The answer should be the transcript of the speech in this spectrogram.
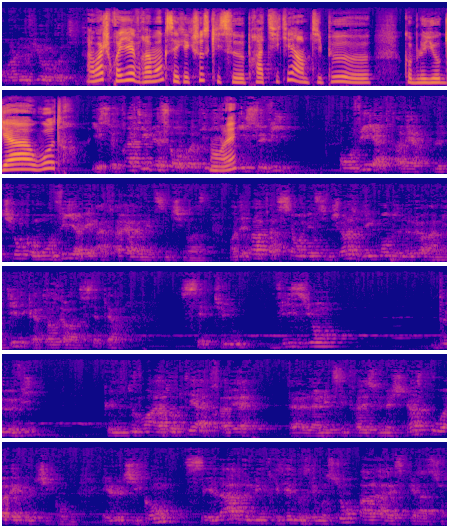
on le vit au quotidien. Ah moi je croyais vraiment que c'est quelque chose qui se pratiquait un petit peu euh, comme le yoga ou autre. Il se pratique bien sûr au quotidien, Ouais. il se vit. On vit à travers le Qigong comme on vit avec- à travers la médecine chinoise. On n'est pas praticien en médecine chinoise uniquement de 9h à midi, de 14h à 17h. C'est une vision de vie que nous devons adopter à travers euh, la médecine traditionnelle chinoise ou avec le Qigong. Et le Qigong, c'est l'art de maîtriser nos émotions par la respiration.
